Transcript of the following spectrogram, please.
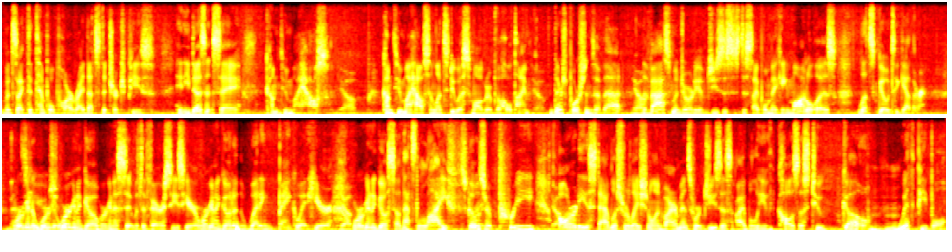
But it's like the temple part, right? That's the church piece. And he doesn't say, come to my house. Yeah. Come to my house and let's do a small group the whole time. Yeah. There's portions of that. Yeah. The vast majority of Jesus' disciple making model is let's go together. we're gonna we're, we're gonna go. We're gonna sit with the Pharisees here. We're gonna go to the wedding banquet here. Yeah. We're gonna go. So that's life. Those great. are pre Yeah. already established relational environments where Jesus, I believe, calls us to go with people.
